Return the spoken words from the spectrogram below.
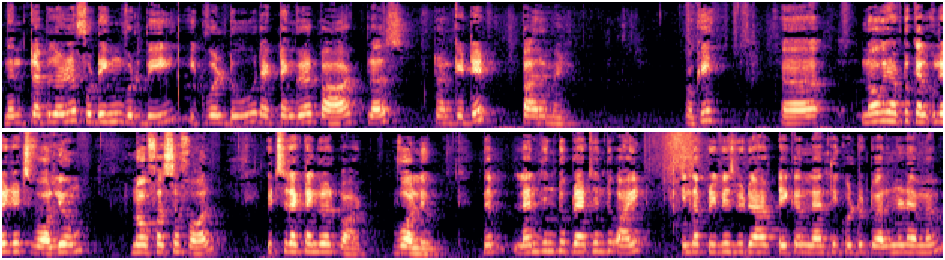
Then trapezoidal footing would be equal to rectangular part plus truncated pyramid. Okay. Uh, now we have to calculate its volume. Now first of all, its rectangular part volume. Then length into breadth into height. In the previous video I have taken length equal to 1200 mm,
